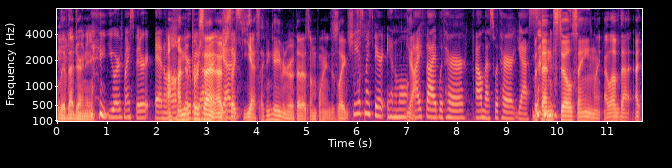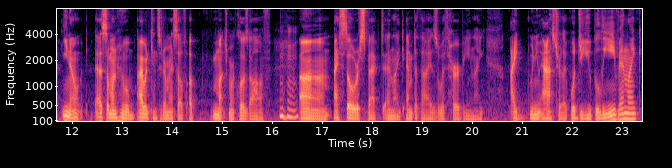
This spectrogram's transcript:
Live that journey. you are my spirit animal. A hundred percent. I was Yes. just like, yes. I think I even wrote that at some point. Just like, She is my spirit animal. Yeah. I vibe with her. I'll mess with her. Yes. but then still saying like, I love that. I, you know, as someone who I would consider myself a much more closed off, um, I still respect and like empathize with her being like, I when you asked her like, well, do you believe in like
